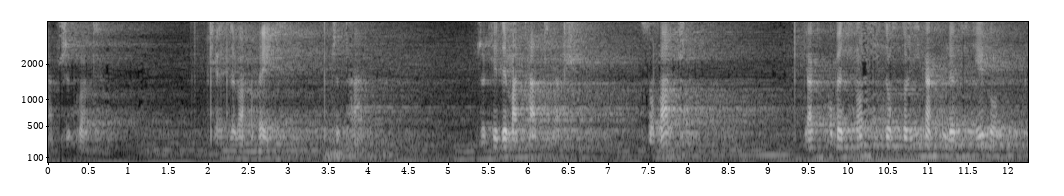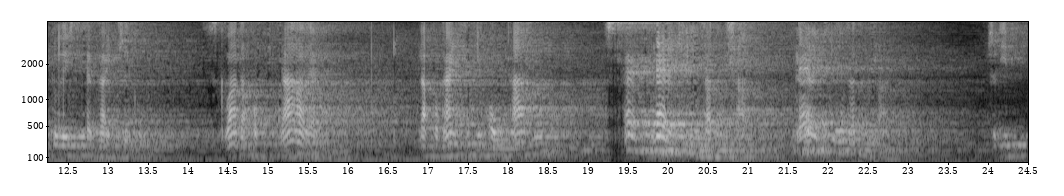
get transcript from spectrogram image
Na przykład w Księdze Machabejskiej czytamy, że kiedy Matatiasz zobaczył, jak w obecności dostojnika królewskiego któryś z Hebrajczyków składa ofiarę na pogańskim ołtarzu, ser nerki mu zaduszały. Nerki mu zaduszały. Czyli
